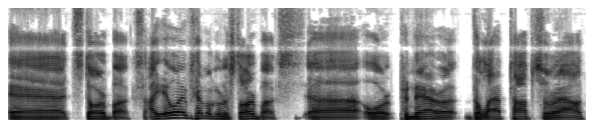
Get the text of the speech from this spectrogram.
at Starbucks. I, every time I go to Starbucks, uh, or Panera, the laptops are out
